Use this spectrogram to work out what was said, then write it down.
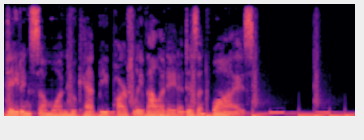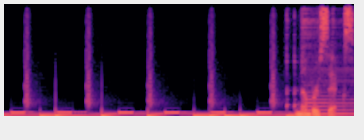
Dating someone who can't be partially validated isn't wise. Number 6.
